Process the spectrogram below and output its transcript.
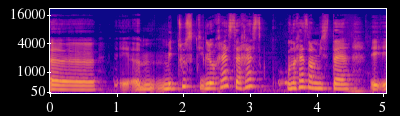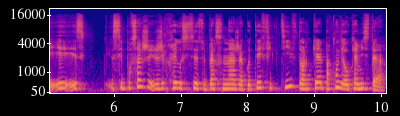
Euh, euh, mais tout ce qui, le reste, reste, on reste dans le mystère. Et, c'est pour ça que j'ai créé aussi ce personnage à côté fictif dans lequel, par contre, il n'y a aucun mystère.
